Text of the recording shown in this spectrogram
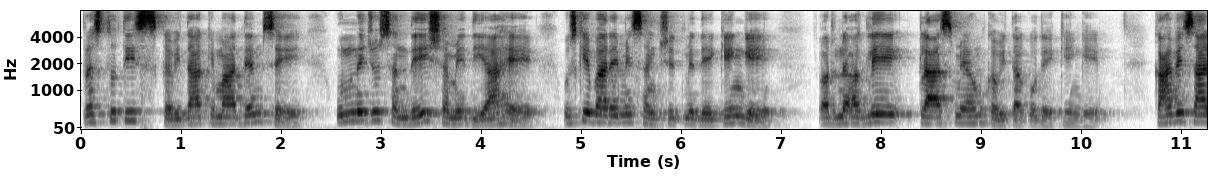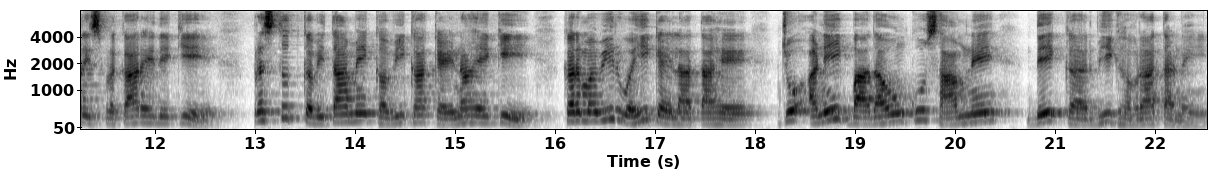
प्रस्तुत इस कविता के माध्यम से उन्होंने जो संदेश हमें दिया है, उसके बारे में संक्षिप्त में देखेंगे और अगले क्लास में हम कविता को देखेंगे। काव्य सार इस प्रकार है, देखिए, प्रस्तुत कविता में कवि का कहना है कि कर्मवीर वही कहलाता है, जो अनेक बाधाओं को सामने देखकर भी घबराता नहीं,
